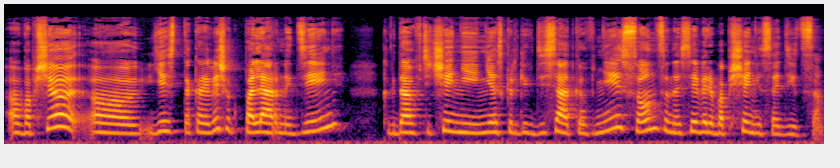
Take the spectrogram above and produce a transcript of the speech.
А вообще э, есть такая вещь, как полярный день, когда в течение нескольких десятков дней солнце на севере вообще не садится.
